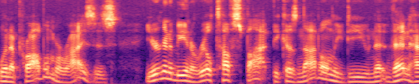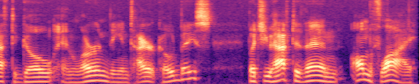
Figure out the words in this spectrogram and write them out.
when a problem arises, you're going to be in a real tough spot because not only do you then have to go and learn the entire code base, but you have to then, on the fly,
